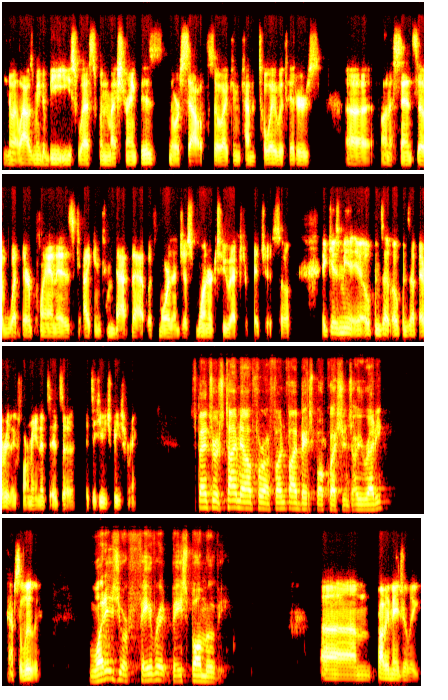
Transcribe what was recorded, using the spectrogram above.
you know, it allows me to be east west when my strength is north south, so I can kind of toy with hitters uh, on a sense of what their plan is, I can combat that with more than just one or two extra pitches. So it gives me it opens up opens up everything for me, and it's it's a it's a huge piece for me. Spenser, it's time now for our fun five baseball questions. Are you ready? Absolutely. What is your favorite baseball movie? Um, probably Major League.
